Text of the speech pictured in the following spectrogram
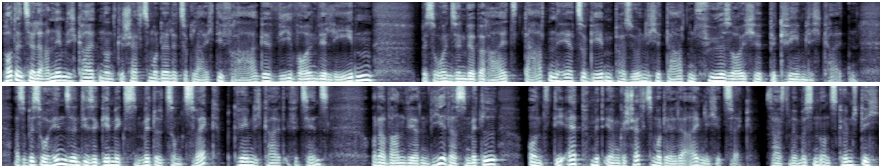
Potenzielle Annehmlichkeiten und Geschäftsmodelle zugleich die Frage, wie wollen wir leben? Bis wohin sind wir bereit, Daten herzugeben, persönliche Daten für solche Bequemlichkeiten? Also bis wohin sind diese Gimmicks Mittel zum Zweck, Bequemlichkeit, Effizienz. Und ab wann werden wir das Mittel und die App mit ihrem Geschäftsmodell der eigentliche Zweck? Das heißt, wir müssen uns künftig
